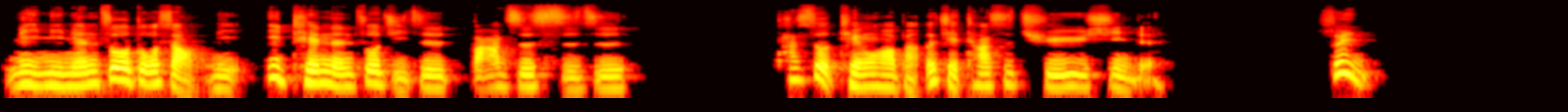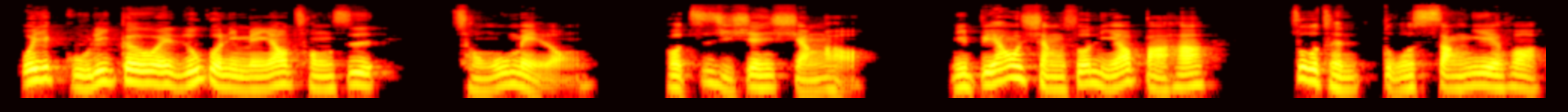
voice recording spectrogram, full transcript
你你能做多少？你一天能做几只？八只、十只？它是有天花板，而且它是区域性的，所以我也鼓励各位，如果你们要从事宠物美容，我自己先想好，你不要想说你要把它做成多商业化。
